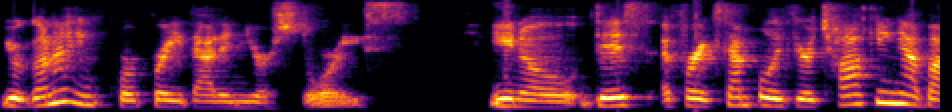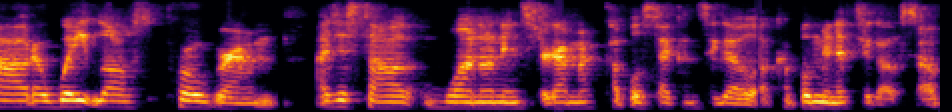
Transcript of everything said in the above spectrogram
you're going to incorporate that in your stories. You know, this, for example, if you're talking about a weight loss program, I just saw one on Instagram a couple seconds ago, a couple minutes ago. So,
